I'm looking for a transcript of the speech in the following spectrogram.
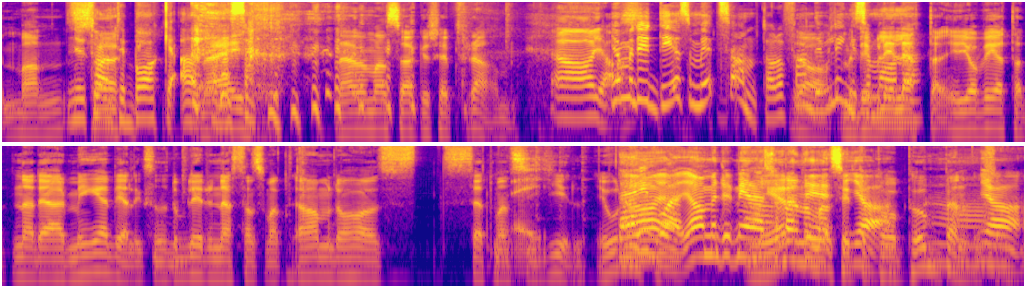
man Nu tar han sök- tillbaka allt Nej, nej, men man söker sig fram. Ja, ja. Ja, men det är det som är ett samtal. Och fan, det är väl men ingen det som blir lättare. Jag vet att när det är media liksom, då blir det nästan som att ja, men då har sätter man sigill. Jo, Det här är Ja, ja, vår- ja, men du menar mer som än du... man sitter ja. på puben. så. Ja.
